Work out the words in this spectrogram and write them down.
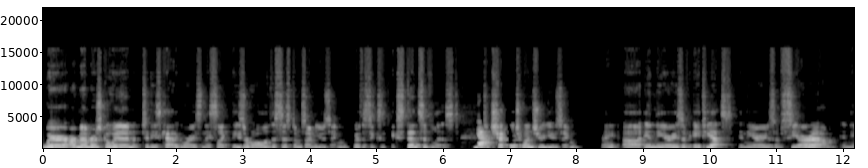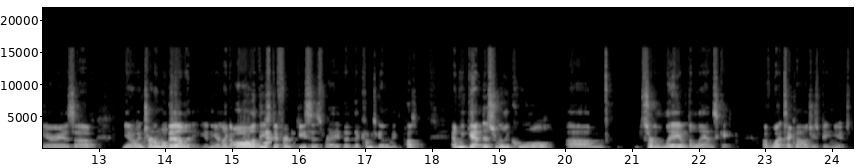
where our members go in to these categories and they select these are all of the systems I'm using. We have this ex- extensive list Yeah. to check which ones you're using, right? Uh, in the areas of ATS, in the areas of CRM, in the areas of you know internal mobility, in the like all of these different pieces, right, that, that come together to make the puzzle. And we get this really cool um, sort of lay of the landscape of what technology is being used.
